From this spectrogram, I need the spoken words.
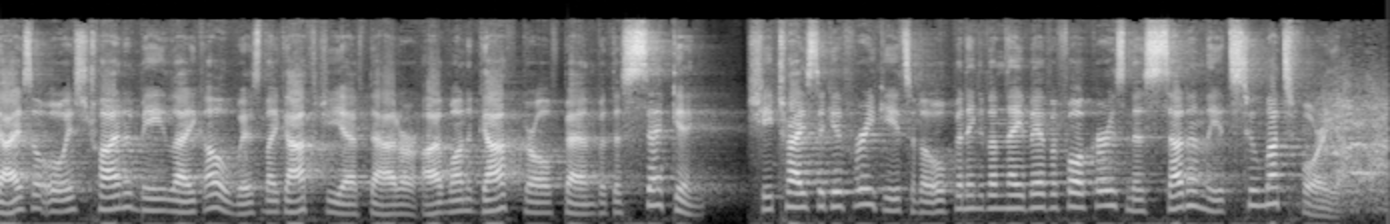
Guys will always try to be like, oh, where's my goth GF dad, or I want a goth girlfriend, but the second she tries to get freaky to the opening of the Nightmare Before Christmas, suddenly it's too much for you.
